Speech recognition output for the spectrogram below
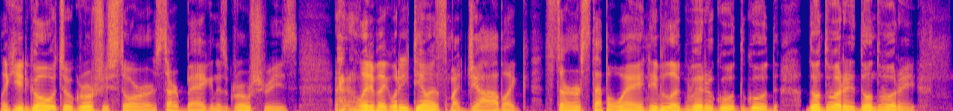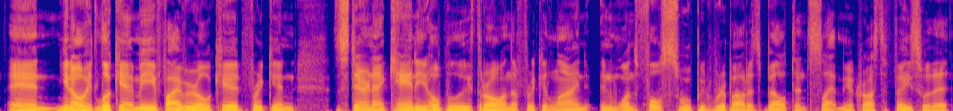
Like he'd go to a grocery store, start bagging his groceries. Lady be like, "What are you doing? It's my job." Like, sir, step away. And he'd be like, "Very good, good. Don't worry, don't worry." And you know, he'd look at me, five year old kid, freaking staring at candy, hopefully throw on the freaking line. In one full swoop, he'd rip out his belt and slap me across the face with it.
